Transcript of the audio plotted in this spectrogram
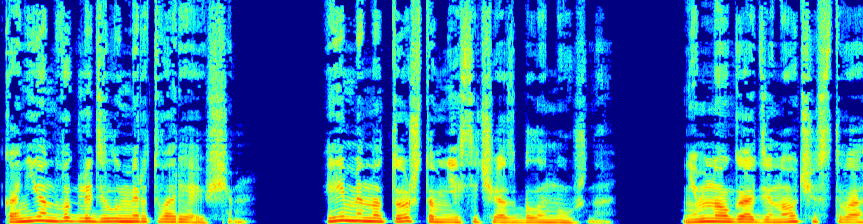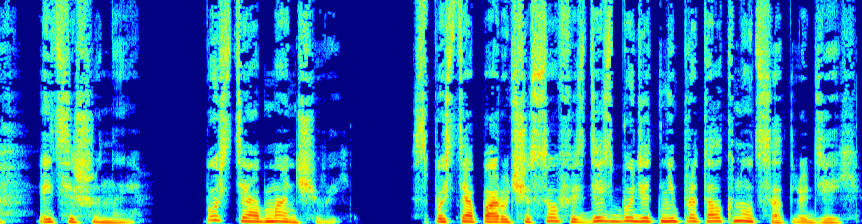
каньон выглядел умиротворяющим. И именно то, что мне сейчас было нужно. Немного одиночества и тишины. Пусть и обманчивой. Спустя пару часов здесь будет не протолкнуться от людей.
